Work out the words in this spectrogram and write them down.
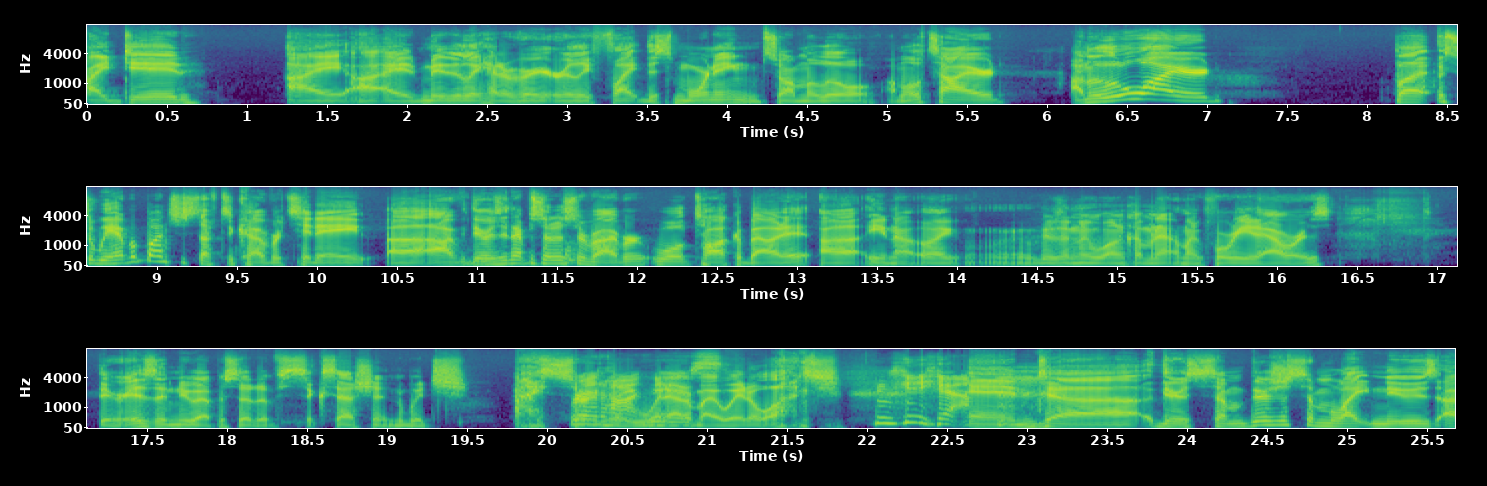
I did. I I admittedly had a very early flight this morning, so I'm a little I'm a little tired. I'm a little wired. But so we have a bunch of stuff to cover today. Uh, there was an episode of Survivor. We'll talk about it. Uh, you know, like there's a new one coming out in like 48 hours. There is a new episode of Succession, which I certainly went out of my way to watch. yeah. and uh, there's some there's just some light news. Uh,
